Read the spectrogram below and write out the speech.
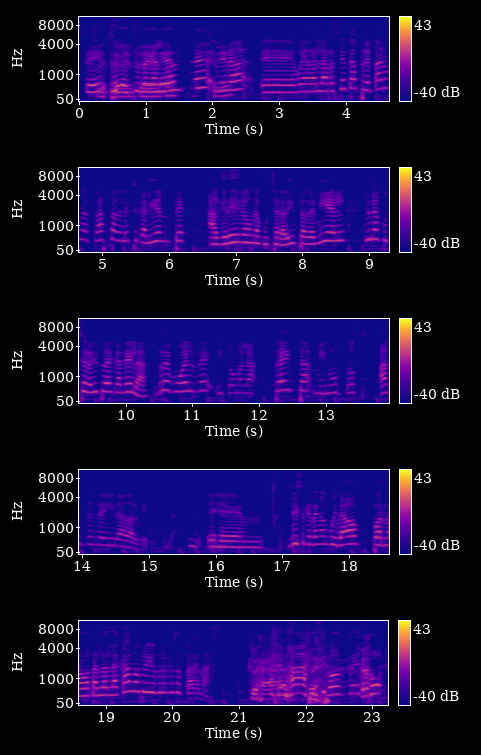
Sí, Leche su caliente en caliente. Sí. Mira, eh, voy a dar la receta. Prepara una taza de leche caliente, agrega una cucharadita de miel y una cucharadita de canela. Revuelve y tómala 30 minutos antes de ir a dormir. Ya. Eh, dice que tengan cuidado por no botarlo en la cama, pero yo creo que eso está de más. Claro. Además, claro. consejo.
